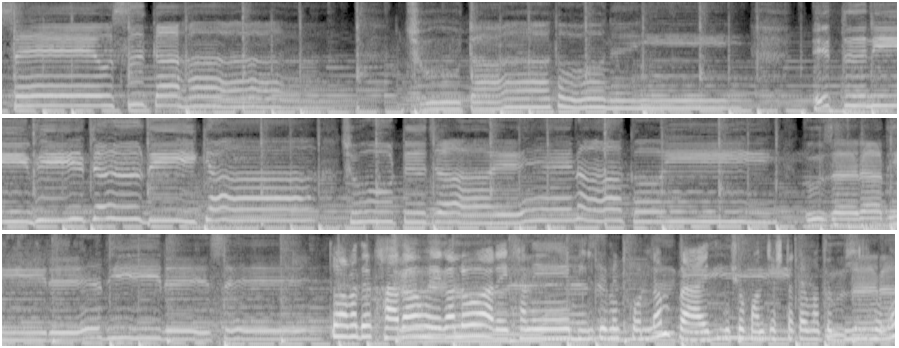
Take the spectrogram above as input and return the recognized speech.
से उसका हाथ छूटा तो नहीं इतनी আমাদের খাওয়া দাওয়া হয়ে গেল আর এখানে বিল পেমেন্ট করলাম, প্রায় তিনশো পঞ্চাশ টাকার মতো বিল হলো।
